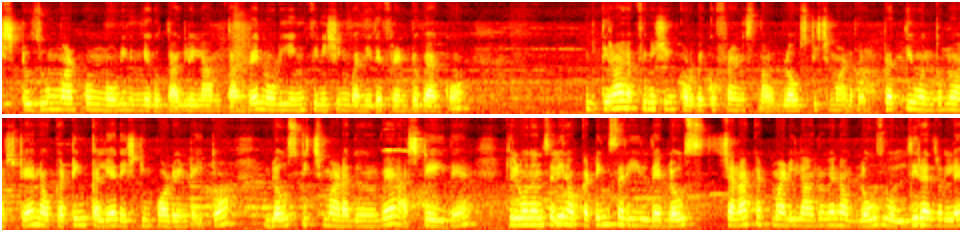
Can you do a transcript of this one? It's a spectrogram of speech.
ಎಷ್ಟು ಝೂಮ್ ಮಾಡ್ಕೊಂಡು ನೋಡಿ ನಿಮಗೆ ಗೊತ್ತಾಗಲಿಲ್ಲ ಅಂತ ಅಂದರೆ ನೋಡಿ ಹೆಂಗೆ ಫಿನಿಶಿಂಗ್ ಬಂದಿದೆ ಫ್ರಂಟು ಬ್ಯಾಕು ಈ ಥರ ಫಿನಿಶಿಂಗ್ ಕೊಡಬೇಕು ಫ್ರೆಂಡ್ಸ್ ನಾವು ಬ್ಲೌಸ್ ಸ್ಟಿಚ್ ಮಾಡಿದ್ರೆ ಪ್ರತಿಯೊಂದೂ ಅಷ್ಟೇ. ನಾವು ಕಟ್ಟಿಂಗ್ ಕಲಿಯೋದು ಎಷ್ಟು ಇಂಪಾರ್ಟೆಂಟ್ ಐತೋ ಬ್ಲೌಸ್ ಸ್ಟಿಚ್ ಮಾಡೋದೂ ಅಷ್ಟೇ ಇದೆ. ಕೆಲವೊಂದೊಂದು ಸಲ ನಾವು ಕಟ್ಟಿಂಗ್ ಸರಿ ಇಲ್ಲದೆ ಬ್ಲೌಸ್ ಚೆನ್ನಾಗಿ ಕಟ್ ಮಾಡಿಲ್ಲ ಅಂದ್ರೂ ನಾವು ಬ್ಲೌಸ್ ಹೊಲ್ದಿರೋದ್ರಲ್ಲೇ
